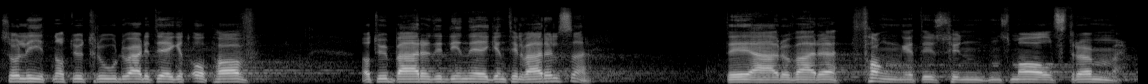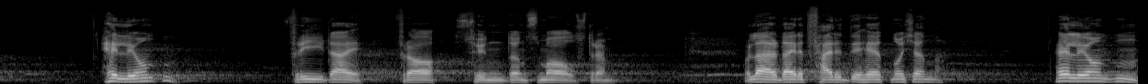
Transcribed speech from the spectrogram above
Så liten at du tror du er ditt eget opphav, at du bærer din egen tilværelse. Det er å være fanget i syndens malstrøm. Helligånden frir deg fra syndens malstrøm og lærer deg rettferdigheten å kjenne. Helligånden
